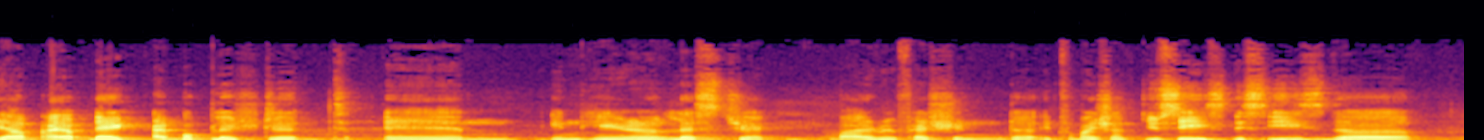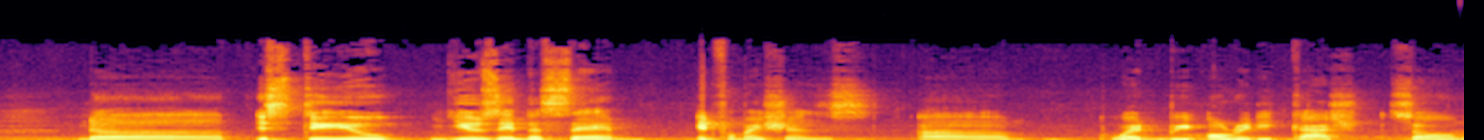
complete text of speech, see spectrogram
Yep I update I published it and in here let's check by refreshing the information. You see this is the the it's still using the same informations um, when we already cache. So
